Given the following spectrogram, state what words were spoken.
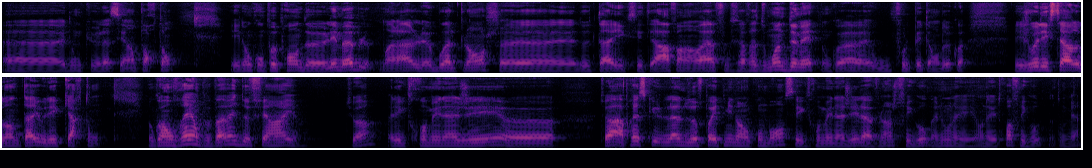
Donc là, c'est important. Et donc, on peut prendre les meubles, voilà, le bois de planche, de taille, etc. Enfin, voilà, il faut que ça fasse de moins de 2 mètres, donc ouais, ou il faut le péter en deux, quoi. Les jouets d'extérieur de grande taille ou les cartons. Donc en vrai, on peut pas mettre de ferraille, tu vois, électroménager. euh, tu vois, après, ce que là ne doivent pas être mis dans l'encombrant, c'est électroménager, lave-linge, frigo. Bah, nous, on avait, on avait trois frigos, ça tombe bien.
